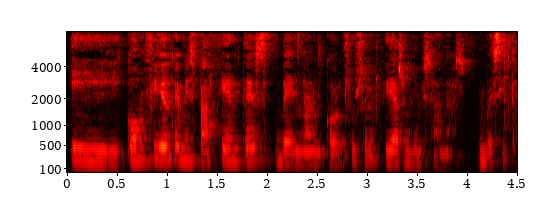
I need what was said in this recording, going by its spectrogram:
y confío en que mis pacientes vengan con sus encías muy sanas. Un besito.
